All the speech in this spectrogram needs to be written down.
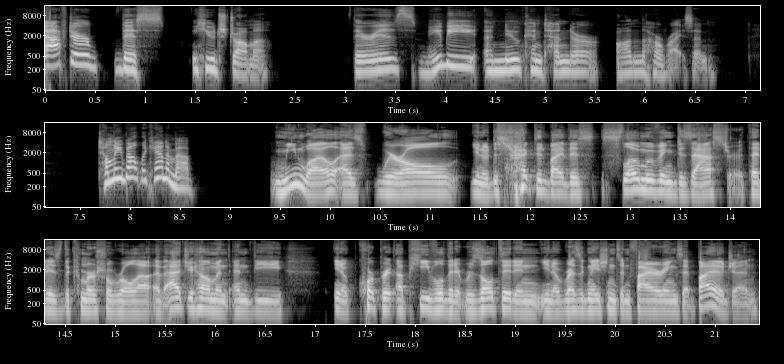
After this huge drama, there is maybe a new contender on the horizon. Tell me about lecanemab. Meanwhile, as we're all, you know, distracted by this slow-moving disaster that is the commercial rollout of Aduhelm and, and the, you know, corporate upheaval that it resulted in, you know, resignations and firings at Biogen,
